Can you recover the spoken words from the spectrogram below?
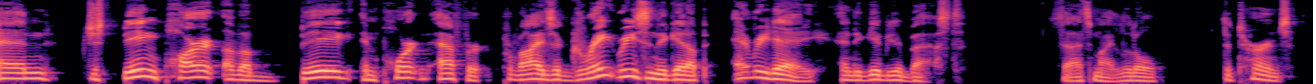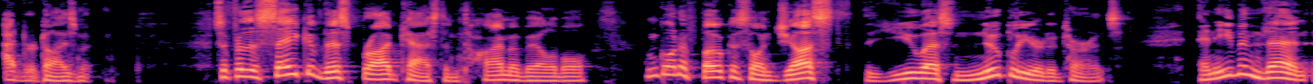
and just being part of a big, important effort provides a great reason to get up every day and to give your best. So that's my little deterrence advertisement. So, for the sake of this broadcast and time available, I'm going to focus on just the U.S. nuclear deterrence, and even then,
